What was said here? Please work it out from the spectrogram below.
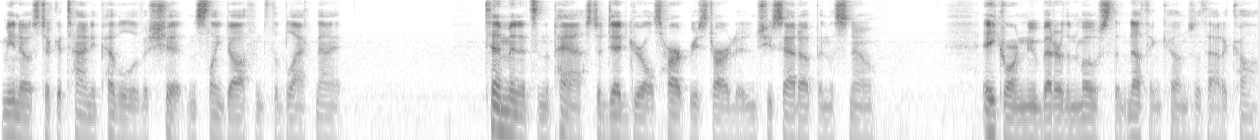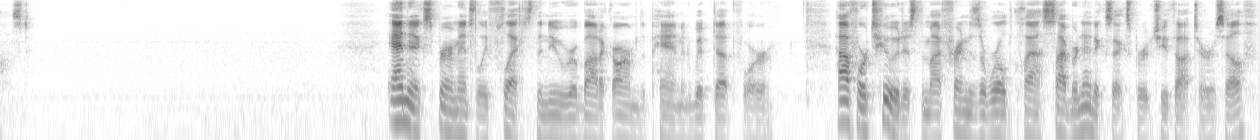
Minos took a tiny pebble of a shit and slinked off into the black night. Ten minutes in the past, a dead girl's heart restarted, and she sat up in the snow. Acorn knew better than most that nothing comes without a cost. Anna experimentally flexed the new robotic arm that Pam had whipped up for her. How fortuitous that my friend is a world class cybernetics expert, she thought to herself.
